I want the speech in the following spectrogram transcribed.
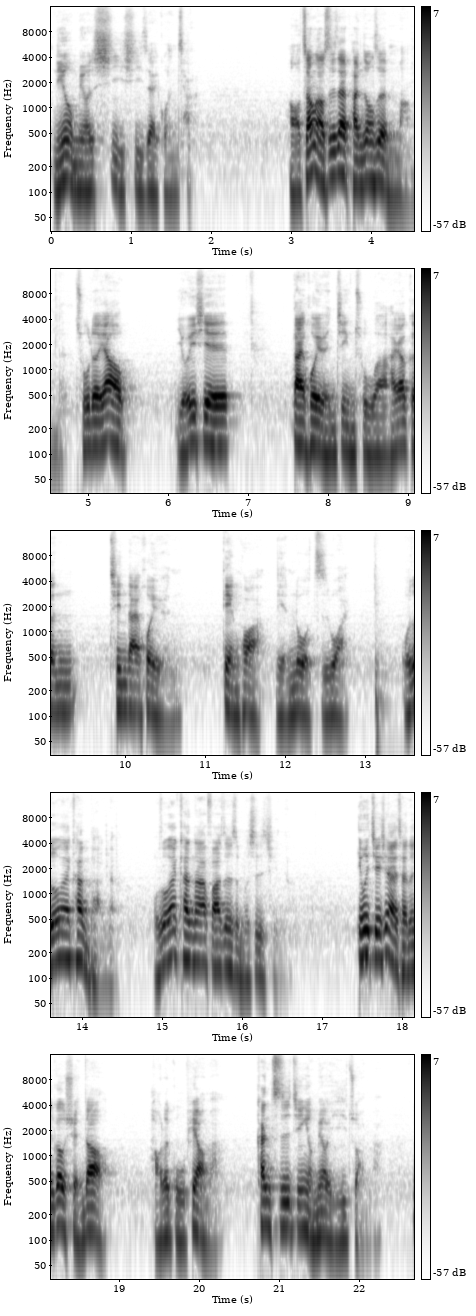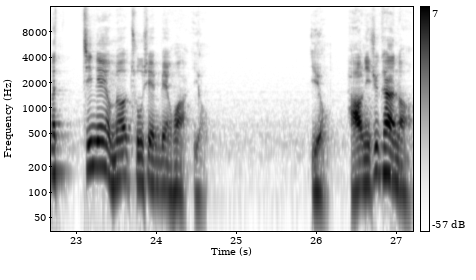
你有没有细细在观察？好，张老师在盘中是很忙的，除了要有一些带会员进出啊，还要跟清代会员。电话联络之外，我都在看盘呢，我都在看它发生什么事情因为接下来才能够选到好的股票嘛，看资金有没有移转嘛。那今天有没有出现变化？有，有。好，你去看哦，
